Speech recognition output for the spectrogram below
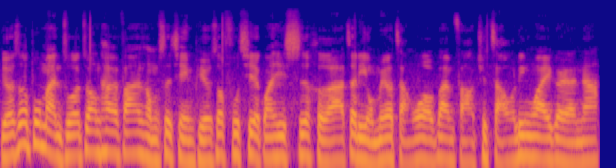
有时候不满足的状态会发生什么事情？比如说夫妻的关系失和啊，这里我没有掌握办法去找另外一个人啊。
